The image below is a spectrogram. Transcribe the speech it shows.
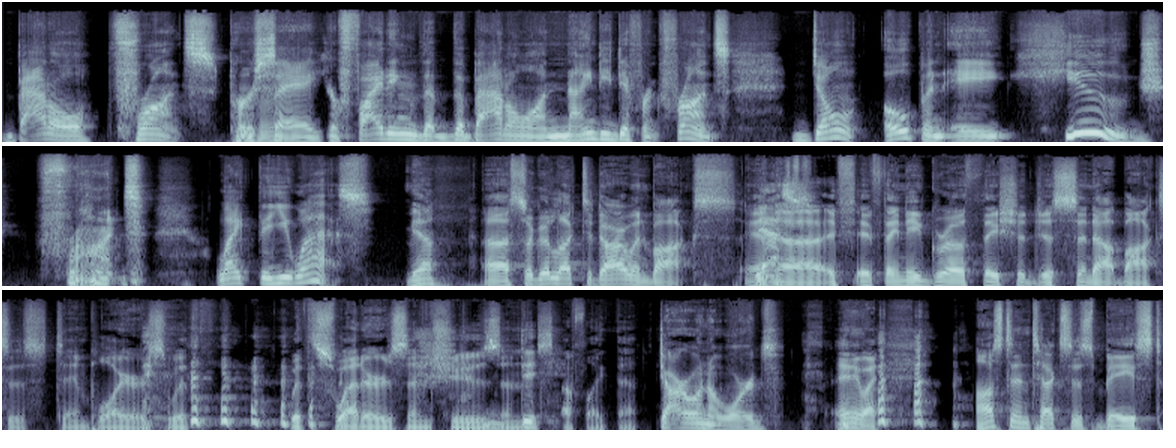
battle fronts per Mhm. se. You're fighting the the battle on 90 different fronts. Don't open a huge front like the U.S. Yeah. Uh, so good luck to Darwinbox. And Yes. uh, if if they need growth, they should just send out boxes to employers with with sweaters and shoes and stuff like that. Darwin Awards. Anyway, Austin, Texas based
